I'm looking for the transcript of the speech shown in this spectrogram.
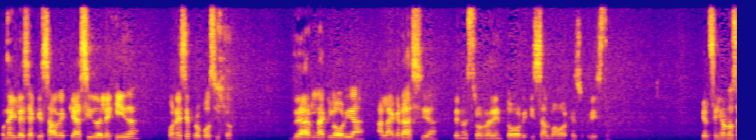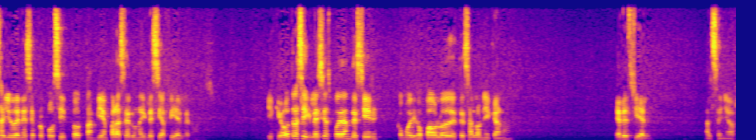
Una iglesia que sabe que ha sido elegida con ese propósito, de dar la gloria a la gracia de nuestro Redentor y Salvador Jesucristo. Que el Señor nos ayude en ese propósito también para ser una iglesia fiel, hermanos. Y que otras iglesias puedan decir, como dijo Pablo de Tesalónica. Eres fiel al Señor.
